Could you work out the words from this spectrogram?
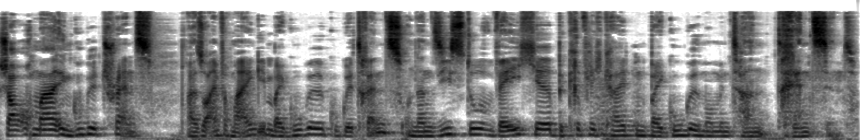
schau auch mal in Google Trends. Also einfach mal eingeben bei Google, Google Trends und dann siehst du, welche Begrifflichkeiten bei Google momentan Trends sind.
